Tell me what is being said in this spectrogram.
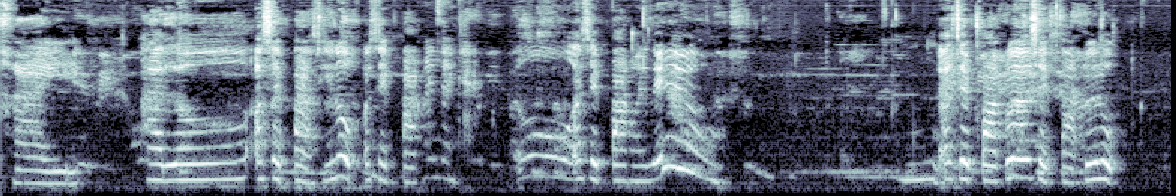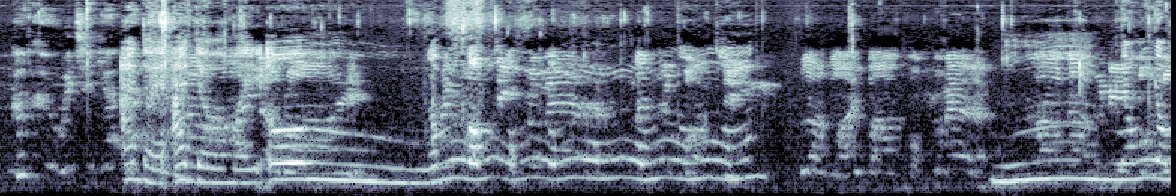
ไข่พะโลเอาใส่ปากสิลูกเอาใส่ปากให้หน่อยโอ้เอาใส่ปากเลยเร็วเอาใส่ปากด้วยเอาใส่ปากด้วยลูกอร่อยอร่อยอมงมงมงมงมงมงมงมงม อืมยมยม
